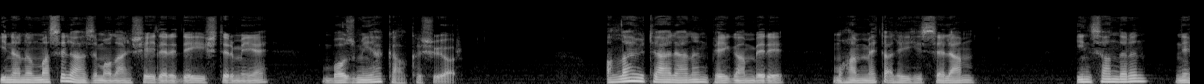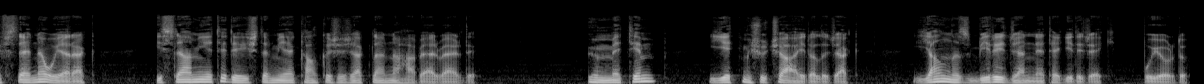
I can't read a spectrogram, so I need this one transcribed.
inanılması lazım olan şeyleri değiştirmeye, bozmaya kalkışıyor. Allahü Teala'nın peygamberi Muhammed aleyhisselam insanların nefslerine uyarak İslamiyeti değiştirmeye kalkışacaklarına haber verdi. Ümmetim 73'e ayrılacak. Yalnız biri cennete gidecek buyurdu.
